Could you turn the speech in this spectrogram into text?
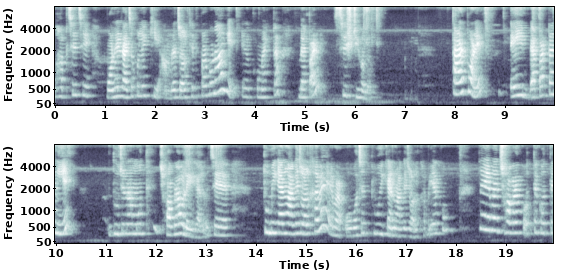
ভাবছে যে বনের রাজা বলে কি আমরা জল খেতে পারব না আগে? এরকম একটা ব্যাপার সৃষ্টি হলো। তারপরে এই ব্যাপারটা নিয়ে দুজনের মধ্যে ঝগড়াও লেগে গেল যে তুমি কেন আগে জল খাবে? এবার ও বলছে, তুই কেন আগে জল খাবে? এরকম। তো এবার ঝগড়া করতে করতে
